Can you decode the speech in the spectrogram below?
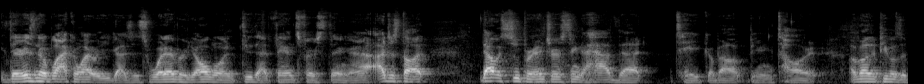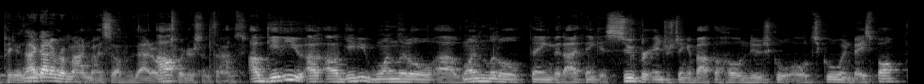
there is no black and white with you guys. It's whatever y'all want through that fans first thing. And I, I just thought that was super interesting to have that take about being tolerant of other people's opinions. I got to remind myself of that on I'll- Twitter sometimes. I'll give you I'll, I'll give you one little uh, one little thing that I think is super interesting about the whole new school old school in baseball.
